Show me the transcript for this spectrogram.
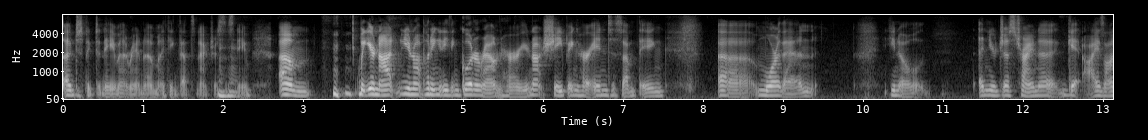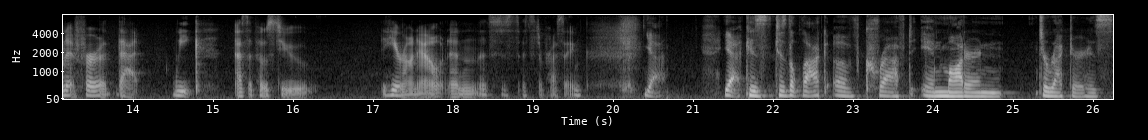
I just picked a name at random. I think that's an actress's name. Um, but you're not you're not putting anything good around her. You're not shaping her into something uh, more than you know, and you're just trying to get eyes on it for that week as opposed to here on out and it's just it's depressing Yeah, yeah, because because the lack of craft in modern directors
